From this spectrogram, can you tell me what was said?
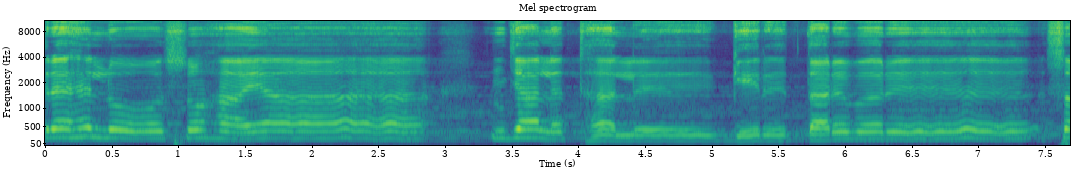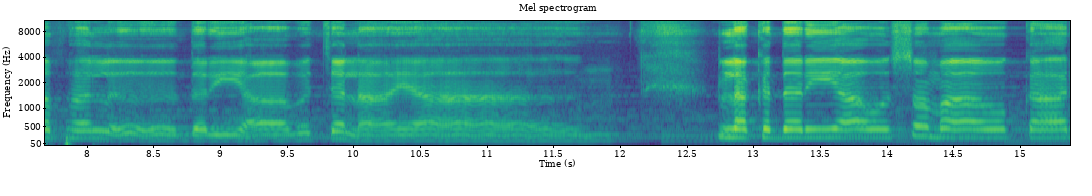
ਤ੍ਰਹਿ ਲੋ ਸੁਹਾਇਆ। ਜਲ ਥਲ ਗਿਰ ਤਰਵਰ, ਸਫਲ ਦਰਿਆਵ ਚਲਾਇਆ। ਲਖ ਦਰਿਆਉ ਸਮਾਉ ਕਰ,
